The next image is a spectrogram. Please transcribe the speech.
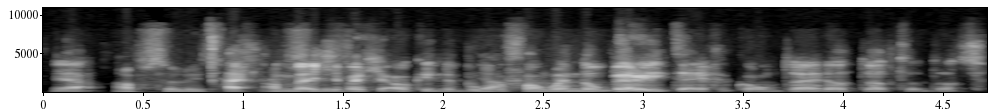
Ja, absoluut. Eigenlijk een beetje wat je ook in de boeken van Wendell Berry tegenkomt. Hè? Dat, dat, dat,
